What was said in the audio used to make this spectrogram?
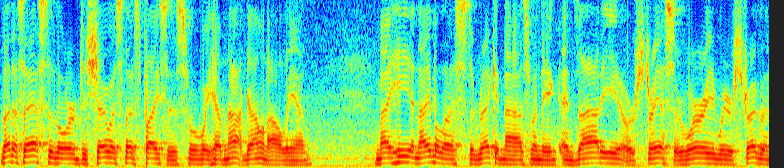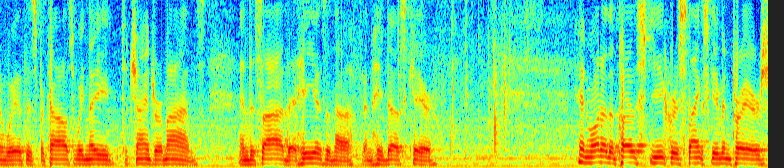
Let us ask the Lord to show us those places where we have not gone all in. May He enable us to recognize when the anxiety or stress or worry we are struggling with is because we need to change our minds and decide that He is enough and He does care. In one of the post Eucharist Thanksgiving prayers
